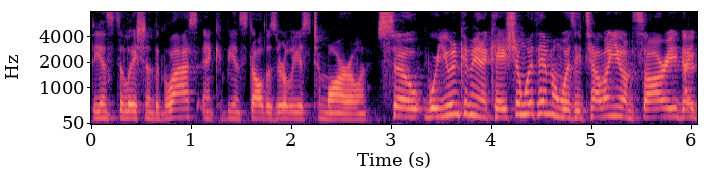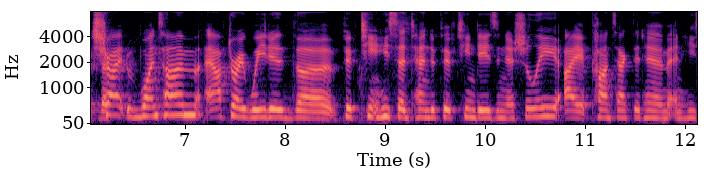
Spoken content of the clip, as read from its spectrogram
the installation of the glass and it can be installed as early as tomorrow. So, were you in communication with him, and was he telling you, "I'm sorry"? That, I that- tried one time after I waited the 15. He said 10 to 15 days initially. I contacted him and he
